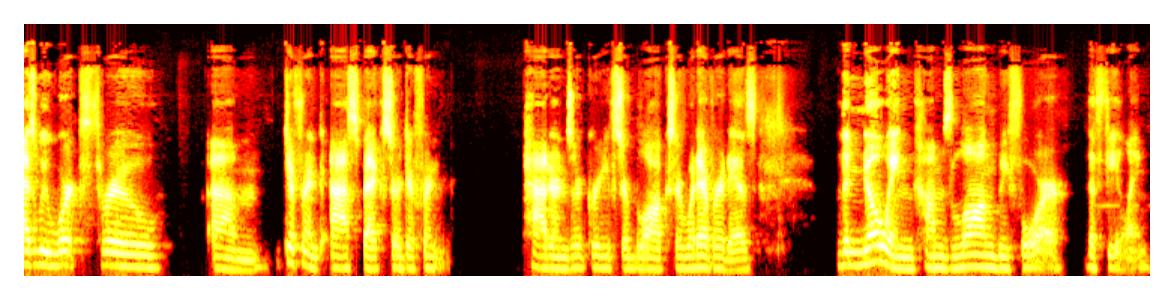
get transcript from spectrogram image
as we work through um, different aspects or different patterns or griefs or blocks or whatever it is, the knowing comes long before the feeling,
